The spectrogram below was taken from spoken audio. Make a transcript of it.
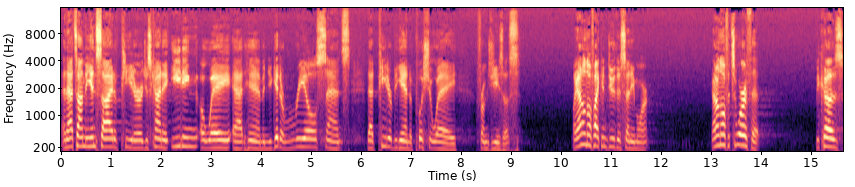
And that's on the inside of Peter, just kind of eating away at him. And you get a real sense that Peter began to push away from Jesus. Like, I don't know if I can do this anymore. I don't know if it's worth it because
